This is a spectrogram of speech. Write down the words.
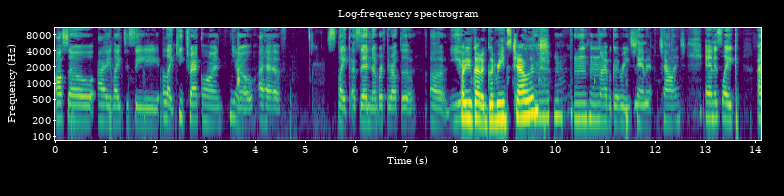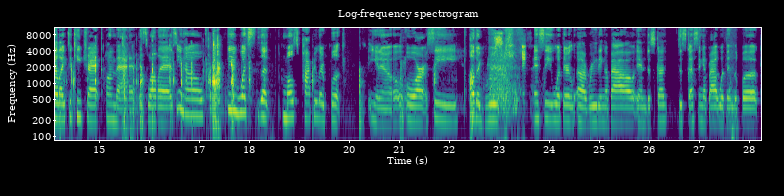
Also, I like to see like keep track on, you know, I have like I said number throughout the uh year. Oh, you've got a Goodreads challenge. hmm I have a Goodreads challenge, and it's like I like to keep track on that as well as you know see what's the most popular book, you know, or see other groups and see what they're uh, reading about and discuss discussing about within the book.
